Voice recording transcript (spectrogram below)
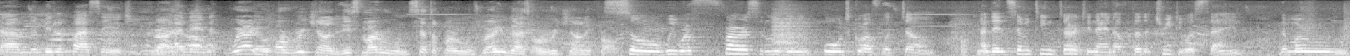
um, the middle passage, Right. and then where are you originally? This maroon set of maroons. Where are you guys originally from? So we were first living in Old Crawford Town. Okay. And then 1739, after the treaty was signed, the Maroon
